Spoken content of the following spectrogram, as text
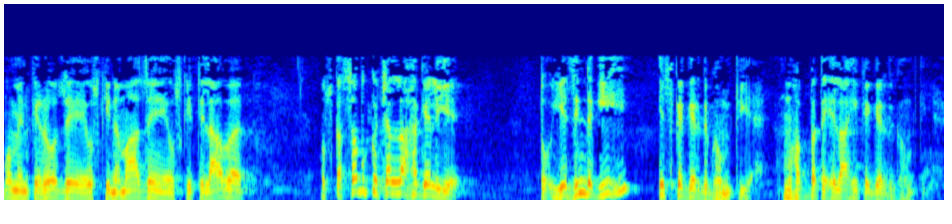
مومن کے روزے، اس کی نمازیں، اس کی تلاوت، اس کا سب کچھ اللہ کے لیے۔ تو یہ زندگی اس کے گرد گھومتی ہے، محبت الہی کے گرد گھومتی ہے۔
